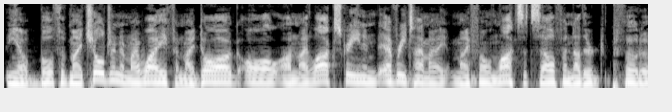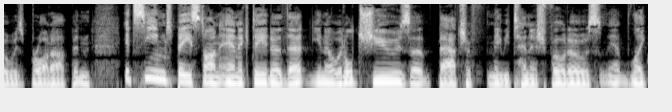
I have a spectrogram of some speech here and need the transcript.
you know, both of my children and my wife and my dog all on my lock screen. And every time I, my phone locks itself, another photo is brought up. And it seems based on anecdata that, you know, it'll choose a batch of maybe 10 ish photos, like,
